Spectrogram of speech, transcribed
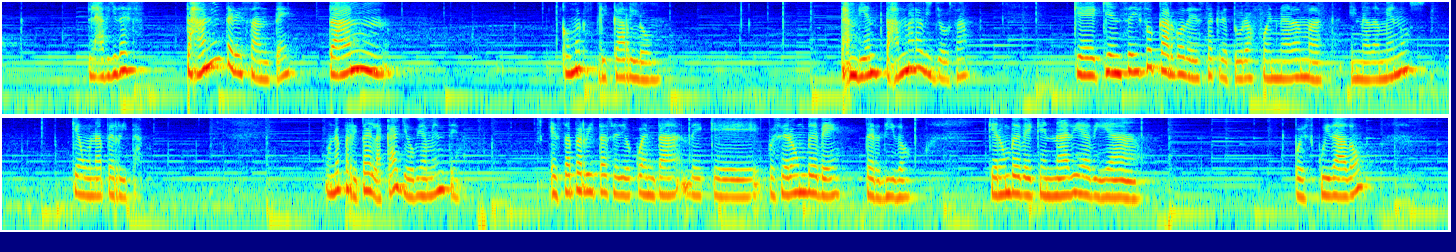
la vida es tan interesante, tan ¿cómo explicarlo? También tan maravillosa que quien se hizo cargo de esta criatura fue nada más y nada menos que una perrita. Una perrita de la calle, obviamente. Esta perrita se dio cuenta de que pues era un bebé perdido, que era un bebé que nadie había pues cuidado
